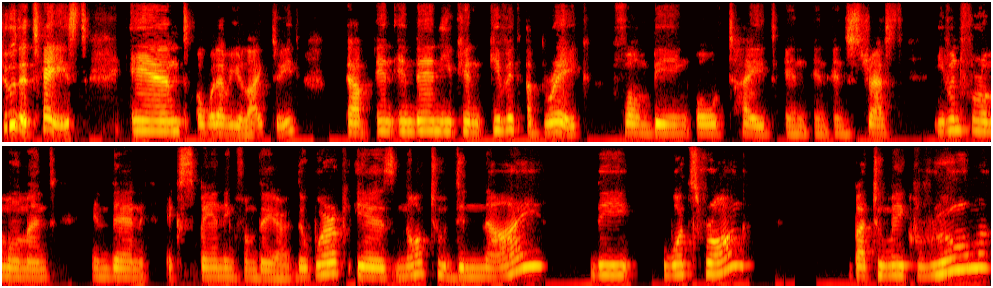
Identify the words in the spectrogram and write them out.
to the taste, and or whatever you like to eat, uh, and and then you can give it a break from being all tight and, and, and stressed, even for a moment and then expanding from there. The work is not to deny the what's wrong, but to make room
